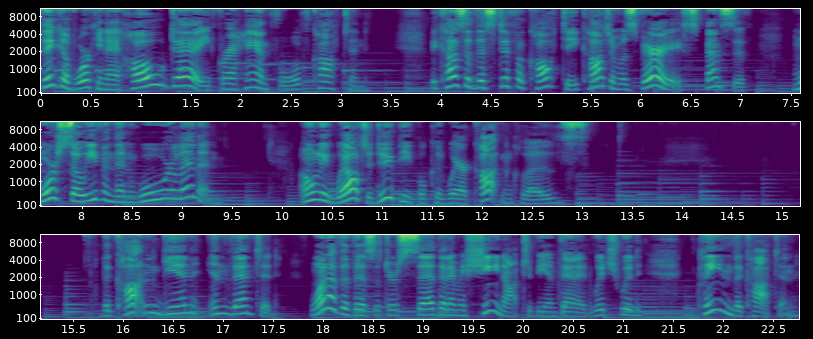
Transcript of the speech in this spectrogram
Think of working a whole day for a handful of cotton. Because of this difficulty, cotton was very expensive, more so even than wool or linen. Only well to do people could wear cotton clothes the cotton gin invented. One of the visitors said that a machine ought to be invented which would clean the cotton.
